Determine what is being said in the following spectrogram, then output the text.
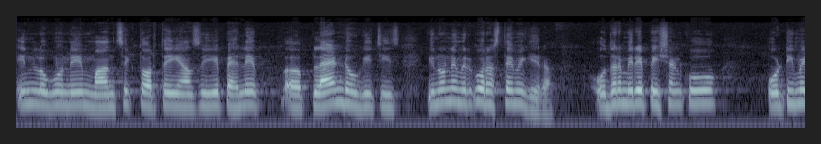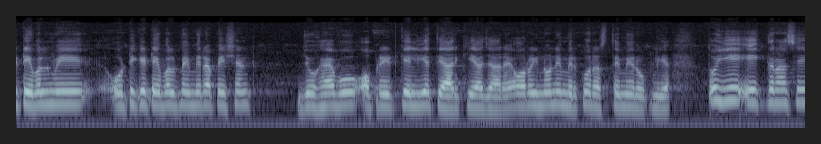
इन लोगों ने मानसिक तौर पे यहाँ से ये पहले प्लान्ड होगी चीज़, इन्होंने मेरे को रास्ते में घेरा। उधर मेरे पेशेंट को ओटी में टेबल में ओटी के टेबल में मेरा पेशेंट जो है वो ऑपरेट के लिए तैयार किया जा रहा है और इन्होंने मेरे को रास्ते में रोक लिया। तो ये एक तरह से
